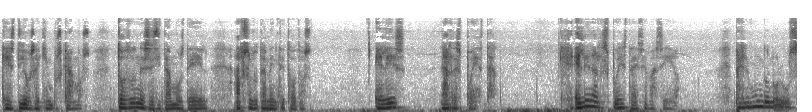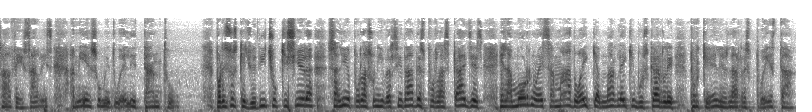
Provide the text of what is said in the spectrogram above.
que es Dios a quien buscamos. Todos necesitamos de Él, absolutamente todos. Él es la respuesta. Él es la respuesta a ese vacío. Pero el mundo no lo sabe, ¿sabes? A mí eso me duele tanto. Por eso es que yo he dicho, quisiera salir por las universidades, por las calles. El amor no es amado, hay que amarle, hay que buscarle, porque Él es la respuesta.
